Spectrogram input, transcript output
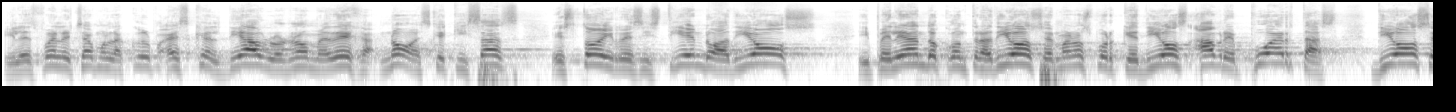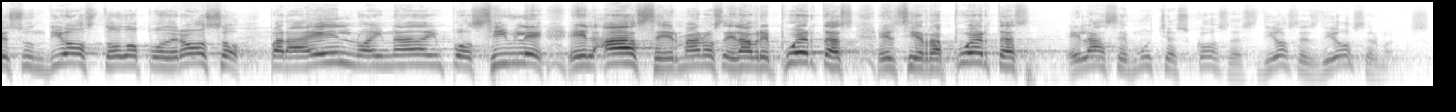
Y después le echamos la culpa, es que el diablo no me deja. No, es que quizás estoy resistiendo a Dios y peleando contra Dios, hermanos, porque Dios abre puertas. Dios es un Dios todopoderoso. Para Él no hay nada imposible. Él hace, hermanos, Él abre puertas, Él cierra puertas, Él hace muchas cosas. Dios es Dios, hermanos.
